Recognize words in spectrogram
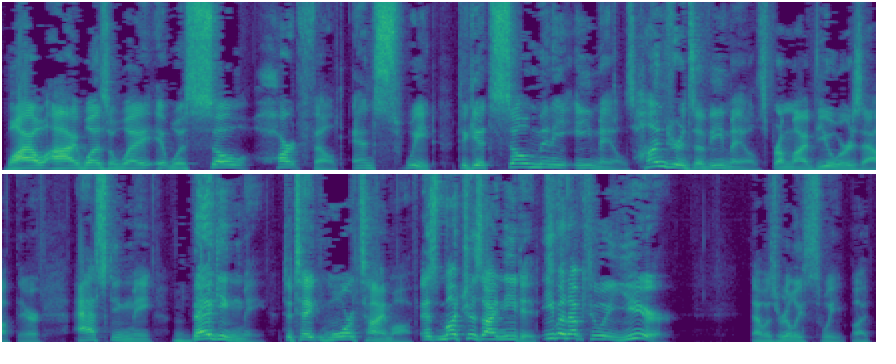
While I was away, it was so heartfelt and sweet to get so many emails, hundreds of emails from my viewers out there asking me, begging me to take more time off, as much as I needed, even up to a year. That was really sweet, but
